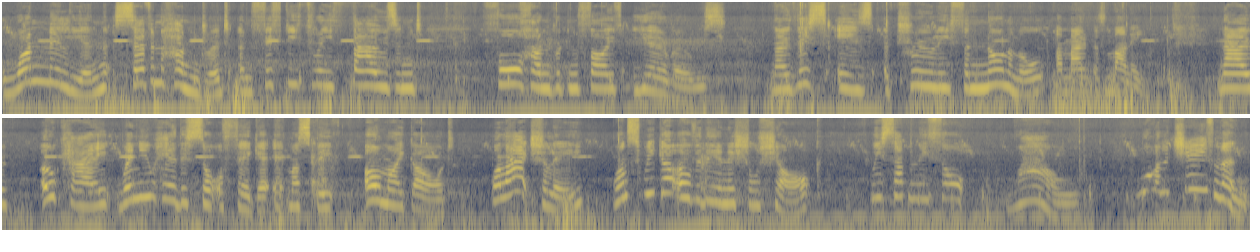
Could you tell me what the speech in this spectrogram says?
1,753,000 405 euros. Now this is a truly phenomenal amount of money. Now, okay, when you hear this sort of figure, it must be, oh my God. Well, actually, once we got over the initial shock, we suddenly thought, wow, what an achievement.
